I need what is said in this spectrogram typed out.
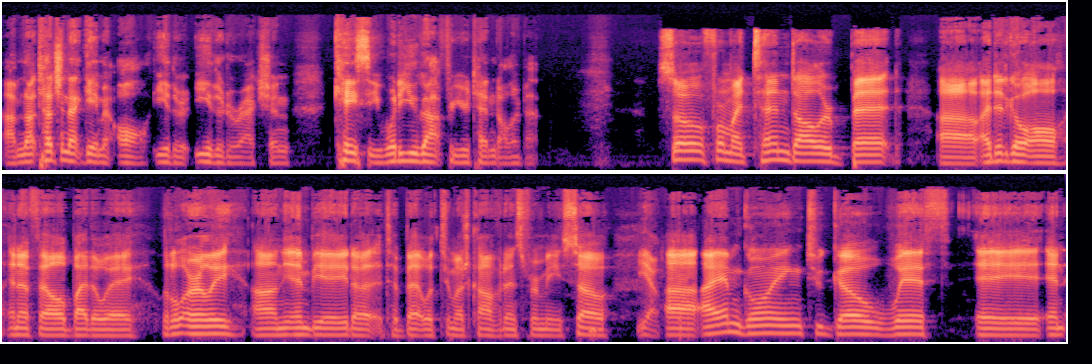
I'm not touching that game at all, either either direction. Casey, what do you got for your ten dollar bet? So for my ten dollar bet, uh, I did go all NFL. By the way, a little early on the NBA to, to bet with too much confidence for me. So mm, yeah, uh, I am going to go with a an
